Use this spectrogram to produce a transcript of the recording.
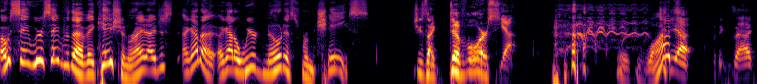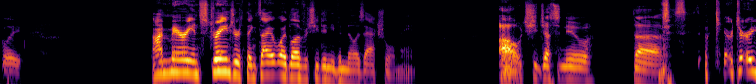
I was saying we were saving for that vacation, right? I just I got a I got a weird notice from Chase. She's like, divorce ya. Like, what? Yeah, exactly. I'm marrying Stranger Things. I would love if she didn't even know his actual name. Oh, she just knew the. Character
